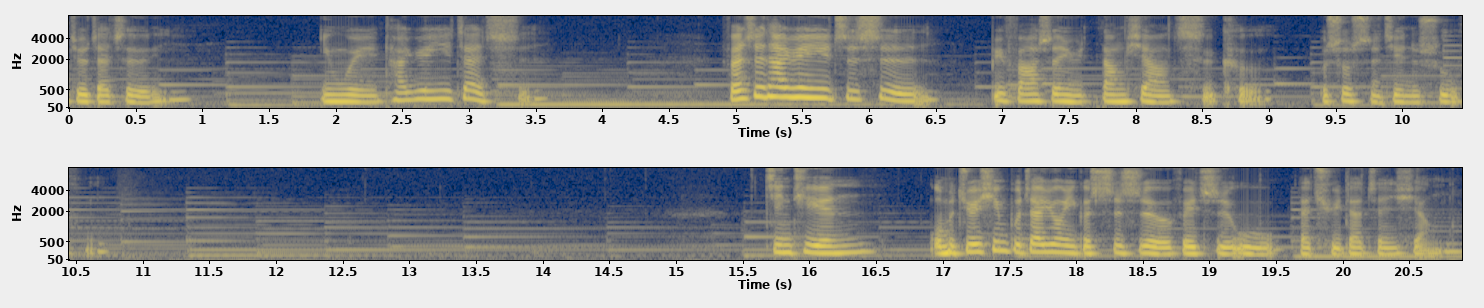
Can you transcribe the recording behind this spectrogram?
就在这里，因为他愿意在此。凡是他愿意之事，必发生于当下此刻，不受时间的束缚。今天，我们决心不再用一个似是而非之物来取代真相了。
